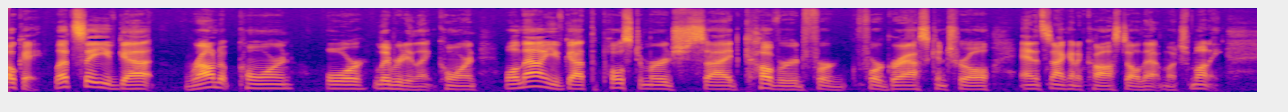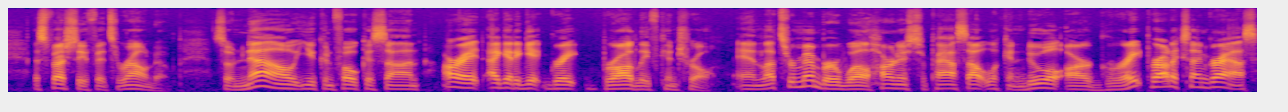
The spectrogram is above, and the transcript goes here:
Okay, let's say you've got Roundup corn or Liberty Link corn. Well, now you've got the post-emerge side covered for, for grass control and it's not gonna cost all that much money especially if it's Roundup. So now you can focus on, all right, I got to get great broadleaf control. And let's remember, well, Harness, Surpass, Outlook, and Dual are great products on grass.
